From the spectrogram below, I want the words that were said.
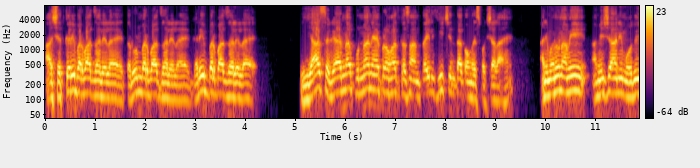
आज शेतकरी बर्बाद झालेला आहे तरुण बर्बाद झालेला आहे गरीब बर्बाद झालेला आहे. या सगळ्यांना पुन्हा न्यायप्रवाहात कसा आणता येईल ही चिंता काँग्रेस पक्षाला आहे. आणि म्हणून आम्ही अमित शहा आणि मोदी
